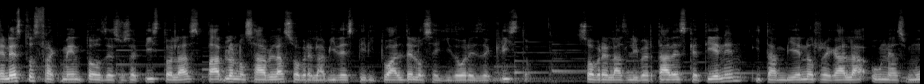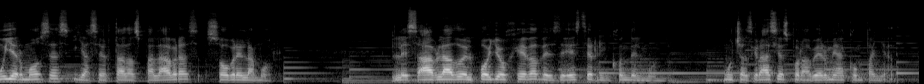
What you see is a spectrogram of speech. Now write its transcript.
En estos fragmentos de sus epístolas, Pablo nos habla sobre la vida espiritual de los seguidores de Cristo, sobre las libertades que tienen y también nos regala unas muy hermosas y acertadas palabras sobre el amor. Les ha hablado el pollo Ojeda desde este rincón del mundo. Muchas gracias por haberme acompañado.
